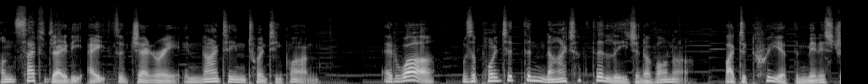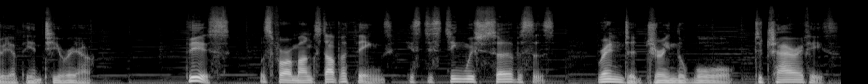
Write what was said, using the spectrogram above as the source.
On Saturday, the 8th of January in 1921, Edouard was appointed the Knight of the Legion of Honour by decree of the Ministry of the Interior. This was for, amongst other things, his distinguished services rendered during the war to charities,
